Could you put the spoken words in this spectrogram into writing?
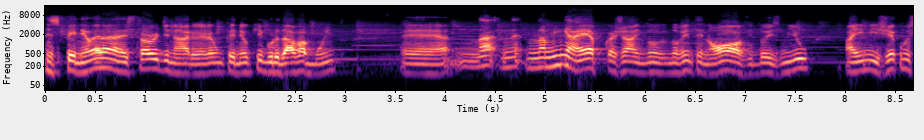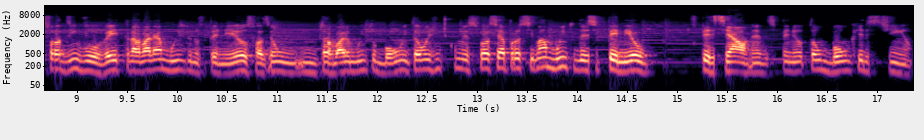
esse pneu era extraordinário, era um pneu que grudava muito. É, na, na minha época, já em 99, 2000, a MG começou a desenvolver e trabalhar muito nos pneus, fazer um, um, trabalho muito bom. Então a gente começou a se aproximar muito desse pneu especial, né? Desse pneu tão bom que eles tinham,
